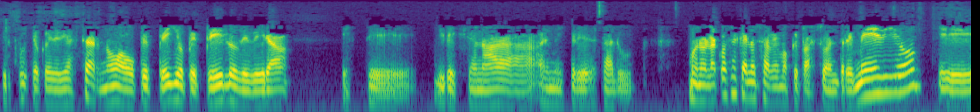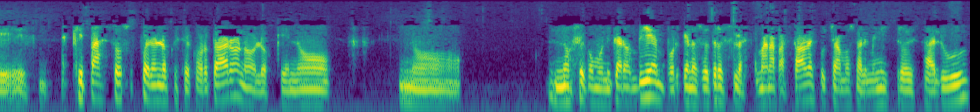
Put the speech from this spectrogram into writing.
circuito que debía hacer, ¿no? A OPP y OPP lo deberá este, direccionar al Ministerio de Salud. Bueno, la cosa es que no sabemos qué pasó entre medio, eh, qué pasos fueron los que se cortaron o los que no no no se comunicaron bien porque nosotros la semana pasada escuchamos al ministro de salud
